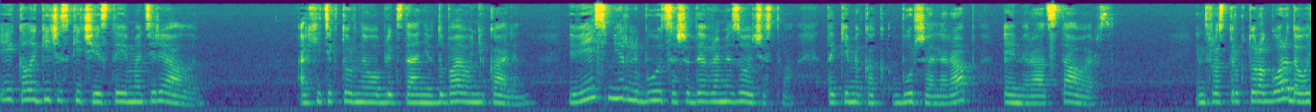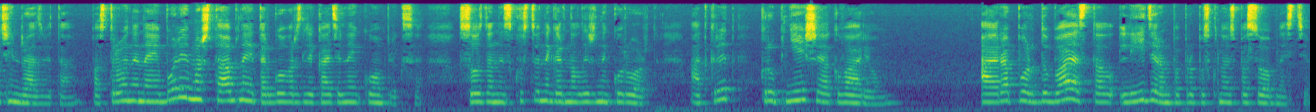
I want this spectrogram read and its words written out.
и экологически чистые материалы. Архитектурный облик зданий в Дубае уникален. Весь мир любуется шедеврами зодчества, такими как Бурдж Аль-Араб и Emirates Towers. Инфраструктура города очень развита. Построены наиболее масштабные торгово-развлекательные комплексы. Создан искусственный горнолыжный курорт. Открыт крупнейший аквариум. Аэропорт Дубая стал лидером по пропускной способности.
